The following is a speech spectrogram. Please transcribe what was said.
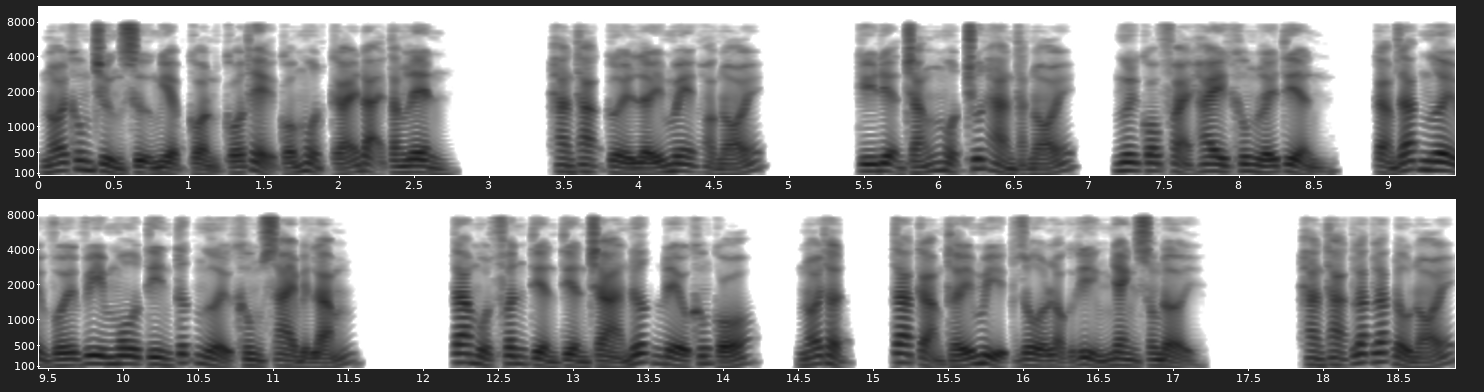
nói không chừng sự nghiệp còn có thể có một cái đại tăng lên. Hàn Thạc cười lấy mê hoặc nói. Kỳ điện trắng một chút Hàn Thạc nói, ngươi có phải hay không lấy tiền, cảm giác ngươi với vi mô tin tức người không sai biệt lắm. Ta một phân tiền tiền trà nước đều không có, nói thật, ta cảm thấy mịt rồi lọc ghiền nhanh xong đời. Hàn Thạc lắc lắc đầu nói.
